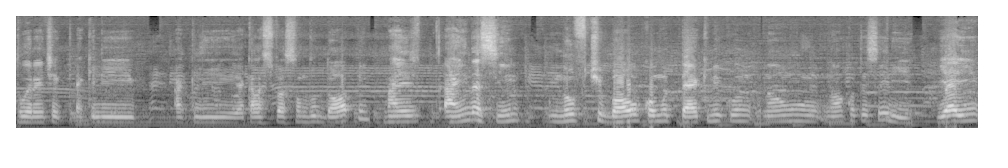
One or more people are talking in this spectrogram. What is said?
durante aquele, aquele, aquela situação do doping, mas ainda assim no futebol como técnico não, não aconteceria. E aí,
